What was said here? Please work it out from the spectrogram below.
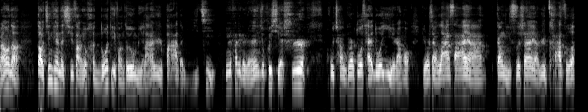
然后呢，到今天的西藏有很多地方都有米拉日巴的遗迹，因为他这个人就会写诗，会唱歌，多才多艺。然后，比如像拉萨呀、冈底斯山呀、日喀则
